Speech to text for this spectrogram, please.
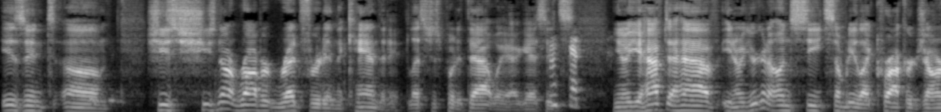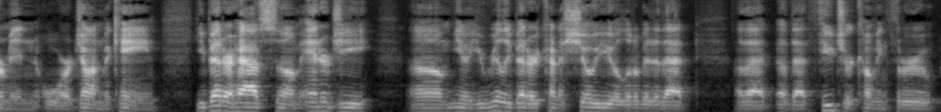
isn't. Um, she's she's not Robert Redford in the candidate. Let's just put it that way. I guess it's. you know, you have to have, you know, you're going to unseat somebody like Crocker Jarmon or John McCain. You better have some energy. Um, you know, you really better kind of show you a little bit of that, of that, of that future coming through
